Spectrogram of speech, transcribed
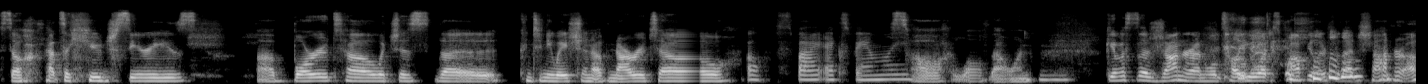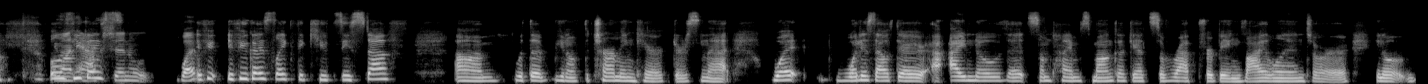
So that's a huge series uh, Boruto, which is the continuation of Naruto. Oh, Spy X Family. Oh, I love that one. Mm-hmm. Give us the genre, and we'll tell you what's popular for that genre. Well, you if you action, guys, what if you if you guys like the cutesy stuff, um, with the you know the charming characters and that, what what is out there? I know that sometimes manga gets a rep for being violent or you know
